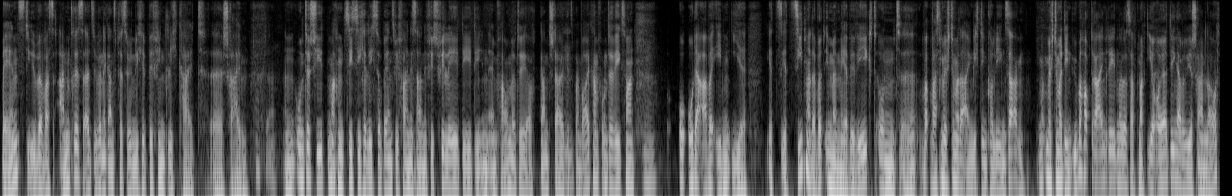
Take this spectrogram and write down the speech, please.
Bands, die über was anderes als über eine ganz persönliche Befindlichkeit äh, schreiben. Klar. Einen Unterschied machen sie sicherlich so Bands wie Feine Sahne Fischfilet, die, die in MV natürlich auch ganz stark Mhm. jetzt beim Wahlkampf unterwegs waren. O oder aber eben ihr. Jetzt, jetzt sieht man, da wird immer mehr bewegt und äh, wa- was möchte man da eigentlich den Kollegen sagen? Möchte man denen überhaupt reinreden oder sagt, macht ihr euer Ding, aber wir schreien laut?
